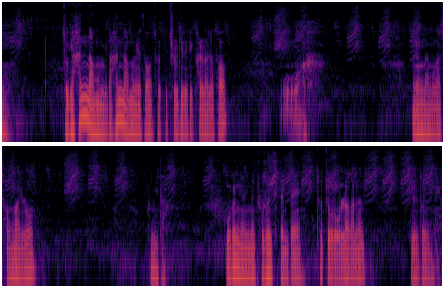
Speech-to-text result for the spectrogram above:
예, 저게 한 나무입니다. 한 나무에서 저렇게 줄기들이 갈라져서 우와 은행나무가 정말로 큽니다. 500년이면 조선시대인데 저쪽으로 올라가는 길도 있네요.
